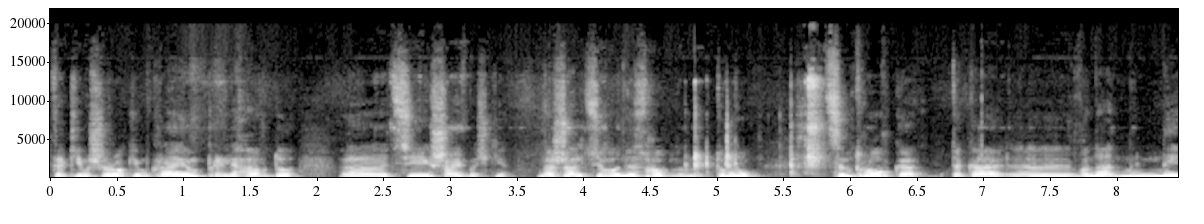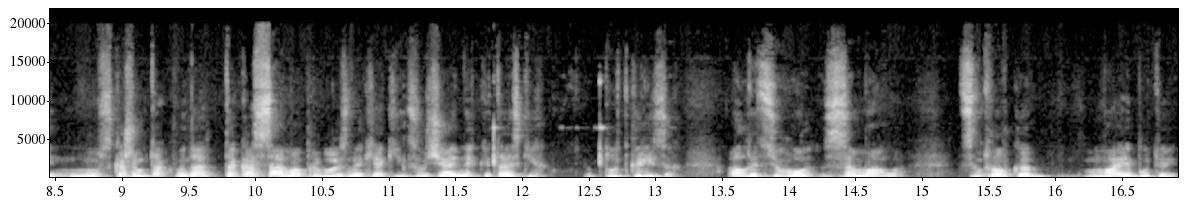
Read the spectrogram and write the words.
таким широким краєм прилягав до е, цієї шайбочки. На жаль, цього не зроблено. Тому центровка така, е, вона не, ну, скажімо так, вона така сама приблизно, як і в звичайних китайських плиткорізах. Але цього замало. Центровка має бути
